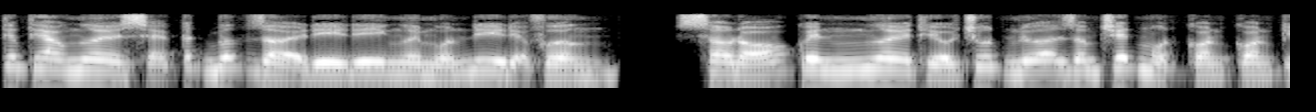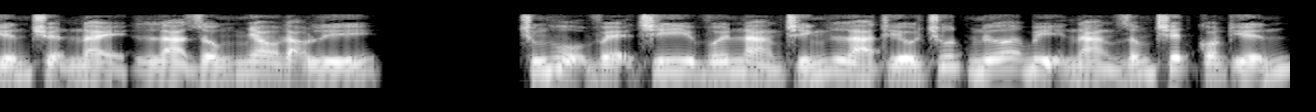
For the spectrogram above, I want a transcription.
tiếp theo ngươi sẽ cất bước rời đi đi ngươi muốn đi địa phương, sau đó quên ngươi thiếu chút nữa dâm chết một con con kiến chuyện này là giống nhau đạo lý. Chúng hộ vệ chi với nàng chính là thiếu chút nữa bị nàng dâm chết con kiến.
